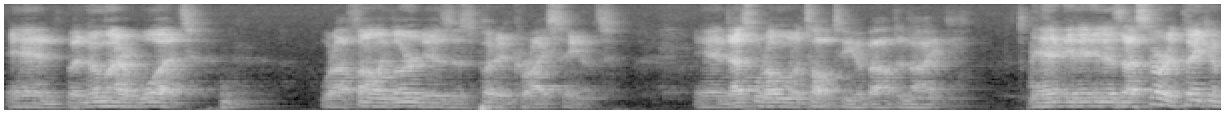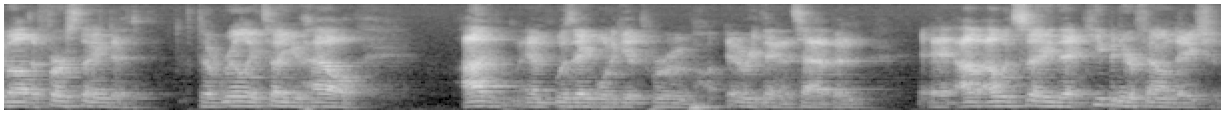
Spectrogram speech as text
And but no matter what, what I finally learned is is put in Christ's hands. And that's what I want to talk to you about tonight. And, and, and as I started thinking about the first thing to, to really tell you how I was able to get through everything that's happened. Eh, I, I would say that keeping your foundation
